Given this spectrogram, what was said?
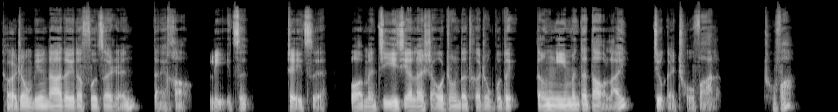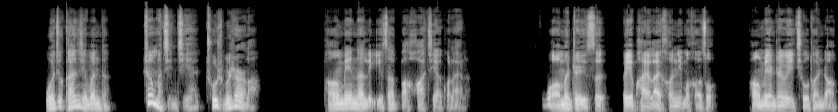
特种兵大队的负责人，代号李子。”这次我们集结了手中的特种部队，等你们的到来就该出发了。出发，我就赶紧问他：这么紧急，出什么事了？旁边的李子把话接过来了：我们这次被派来和你们合作，旁边这位邱团长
